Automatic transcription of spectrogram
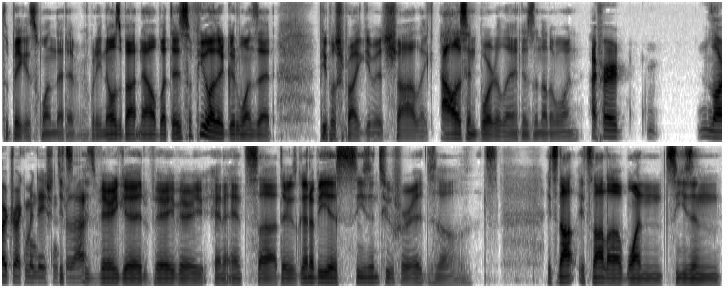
the biggest one that everybody knows about now, but there's a few other good ones that people should probably give it a shot. Like Alice in Borderland is another one. i've heard large recommendations It's, for that it's very good, very very, and it's uh there's gonna be a season two for it, so it's it's not it's not a one season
